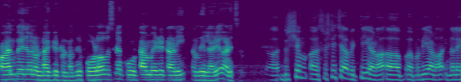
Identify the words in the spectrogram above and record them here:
ഫാൻ പേജ് അവൻ ഉണ്ടാക്കിയിട്ടുണ്ട്. അതിന് ഫോളോവേഴ്സിനെ കൂട്ടാൻ വേണ്ടിയിട്ടാണ് ഈ തന്തയിലാഴി കാണിച്ചത്. ദൃശ്യം സൃഷ്ടിച്ച വ്യക്തിയാണ് പ്രതിയാണ് ഇന്നലെ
